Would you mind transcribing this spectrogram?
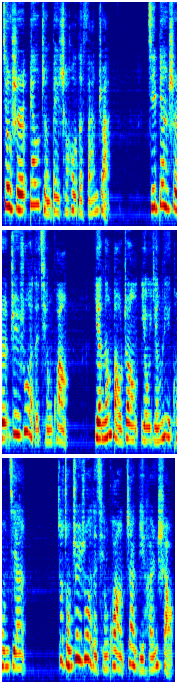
就是标准背驰后的反转。即便是最弱的情况，也能保证有盈利空间。这种最弱的情况占比很少，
